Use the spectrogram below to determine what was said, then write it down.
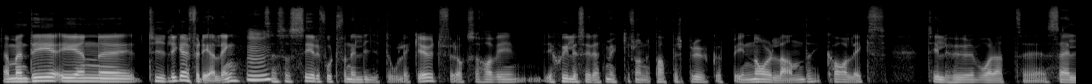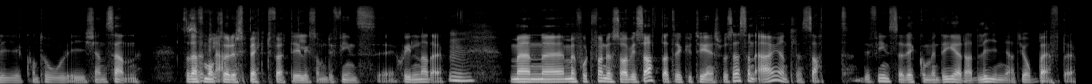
Ja, men det är en eh, tydligare fördelning. Mm. Sen så ser det fortfarande lite olika ut för också har vi, det skiljer sig rätt mycket från ett pappersbruk uppe i Norrland, i Kalix, till hur vårt eh, säljkontor i Shenzhen. Så där får man också ha respekt för att det, liksom, det finns eh, skillnader. Mm. Men, eh, men fortfarande så har vi satt att rekryteringsprocessen är egentligen satt. Det finns en rekommenderad linje att jobba efter.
